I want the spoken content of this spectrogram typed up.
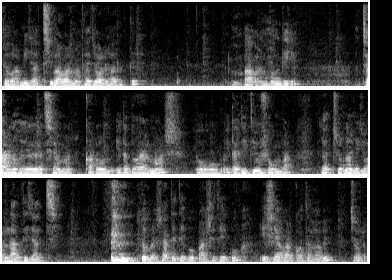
তো আমি যাচ্ছি বাবার মাথায় জল ঢালতে। বাবার মন্দিরে। চান হয়ে গেছে আমার, কারণ এটা দয়ার মাস, তো এটা দ্বিতীয় সোমবার। যার জন্য আমি জল ঢালতে যাচ্ছি। তোমরা সাথে থেকো, পাশে থেকো, এসে আবার কথা হবে, চলো।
